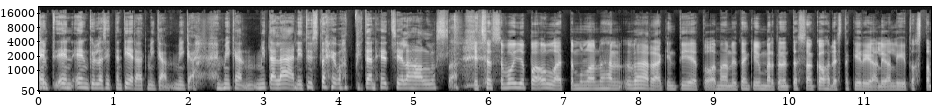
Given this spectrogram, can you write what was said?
En, en, en kyllä sitten tiedä, että mikä, mikä, mikä, mitä läänitystä he ovat pitäneet siellä hallussaan. Itse asiassa voi jopa olla, että mulla on vähän väärääkin tietoa. Mä oon jotenkin ymmärtänyt, että tässä on kahdesta kirjailijaliitosta,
